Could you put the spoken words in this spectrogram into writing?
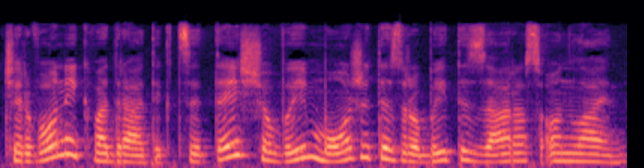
Червоний квадратик це те, що ви можете зробити зараз онлайн.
